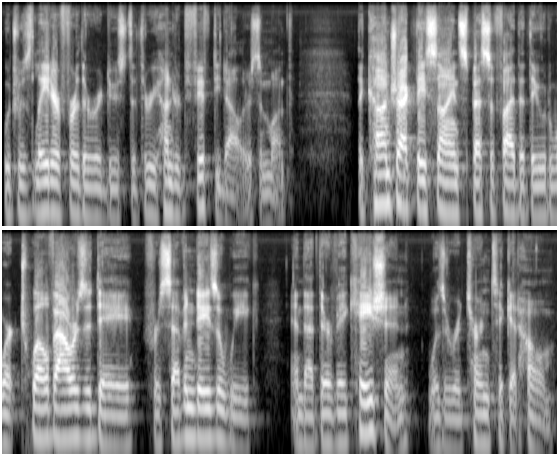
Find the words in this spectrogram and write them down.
which was later further reduced to $350 a month. The contract they signed specified that they would work 12 hours a day for seven days a week and that their vacation was a return ticket home.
